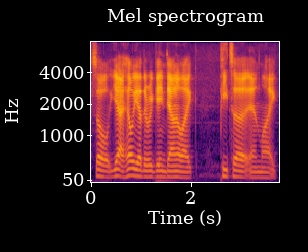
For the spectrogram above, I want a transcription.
So yeah, hell yeah, they were getting down to like pizza and like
